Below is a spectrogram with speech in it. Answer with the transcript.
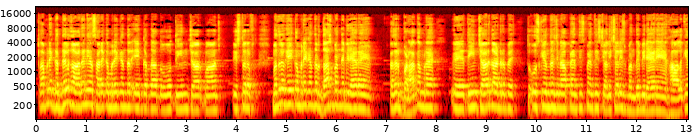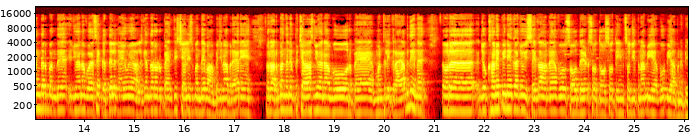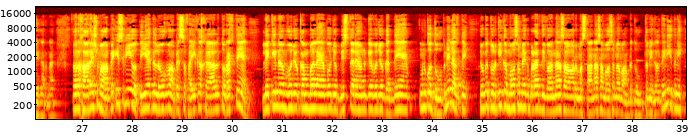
अपने गद्दे लगा देने सारे कमरे के अंदर, एक गद्दा, दो, तीन, चार, पाँच, इस तरफ़। मतलब एक कमरे के अंदर दस बंदे भी रह रहे हैं। अगर बड़ा कमरा है तीन, चार गार्डर पे तो उसके अंदर जनाब पैंतीस पैंतीस, चालीस चालीस बंदे भी रह रहे हैं। हाल के अंदर बंदे जो है ना, वो ऐसे गद्दे लगाए हुए हैं। हाल के अंदर और पैंतीस, चालीस बंदे वहाँ पे जनाब रह रहे हैं। और हर बंदे ने पचास जो है ना, वो रुपए मंथली किराया भी देना है। और जो खाने पीने का जो हिस्से का आना है, वो सौ, डेढ़ सौ, दो सौ, तीन सौ जितना भी है, वो भी आपने पे करना है। और खारिश वहाँ पे इसलिए होती है कि लोग वहाँ पे सफ़ाई का ख्याल तो रखते हैं, लेकिन वो जो कंबल है, वो जो बिस्तर है, उनके, वो जो गद्दे हैं, उनको धूप नहीं लगती। क्योंकि तुर्की का मौसम एक बड़ा दीवाना सा और मस्ताना सा मौसम है, वहाँ पे धूप तो निकलती नहीं इतनी।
